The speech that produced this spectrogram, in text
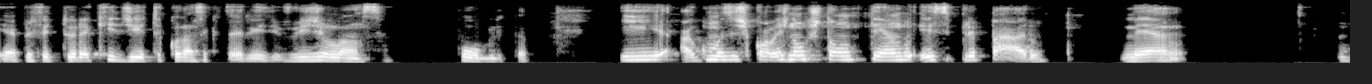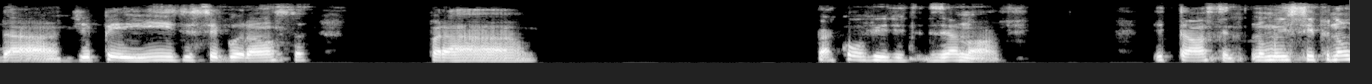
é a prefeitura que dita com a Secretaria de Vigilância Pública e algumas escolas não estão tendo esse preparo, né, da de EPIs e segurança para a Covid-19. Então, assim, no município não,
